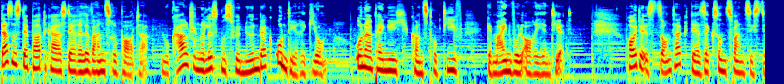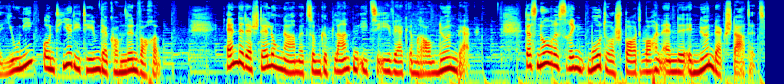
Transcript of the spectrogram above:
Das ist der Podcast der Relevanzreporter. Lokaljournalismus für Nürnberg und die Region. Unabhängig, konstruktiv, gemeinwohlorientiert. Heute ist Sonntag, der 26. Juni und hier die Themen der kommenden Woche. Ende der Stellungnahme zum geplanten ICE-Werk im Raum Nürnberg. Das Norisring Motorsport-Wochenende in Nürnberg startet.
